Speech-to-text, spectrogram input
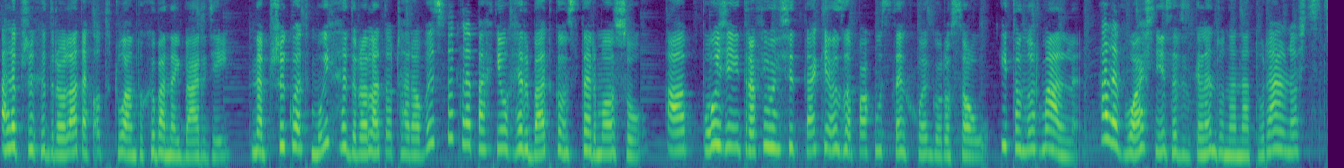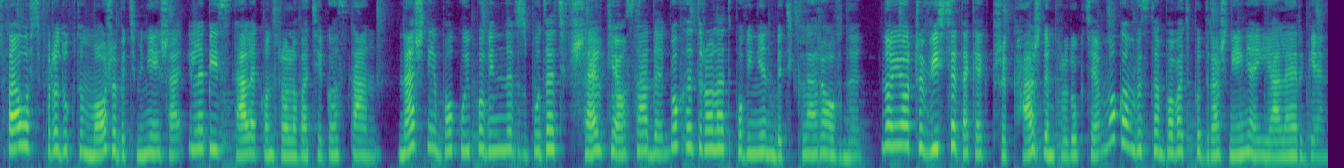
ale przy hydrolatach odczułam to chyba najbardziej. Na przykład mój hydrolat oczarowy zwykle pachniał herbatką z termosu, a później trafiły się takie o zapachu stęchłego rosołu. I to normalne. Ale właśnie ze względu na naturalność, trwałość produktu może być mniejsza i lepiej stale kontrolować jego stan. Nasz niepokój powinny wzbudzać wszelkie osady, bo hydrolat powinien być klarowny. No i oczywiście, tak jak przy każdym produkcie, mogą występować podrażnienia i alergie.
